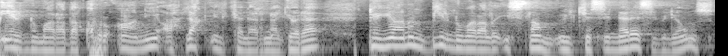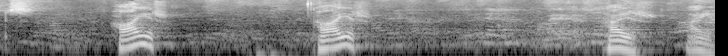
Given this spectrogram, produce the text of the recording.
Bir numarada Kur'ani ahlak ilkelerine göre dünyanın bir numaralı İslam ülkesi neresi biliyor musunuz? Hayır. Hayır. Hayır. Hayır.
